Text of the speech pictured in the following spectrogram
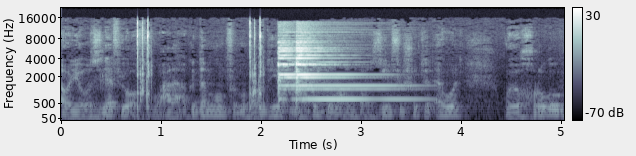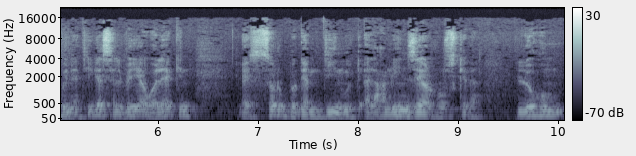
أو اليوغوسلاف يقفوا على أقدامهم في المباراة دي. ويصدوا مع البرازيل في الشوط الأول ويخرجوا بنتيجة سلبية ولكن الصرب جامدين عاملين زي الروس كده. لهم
